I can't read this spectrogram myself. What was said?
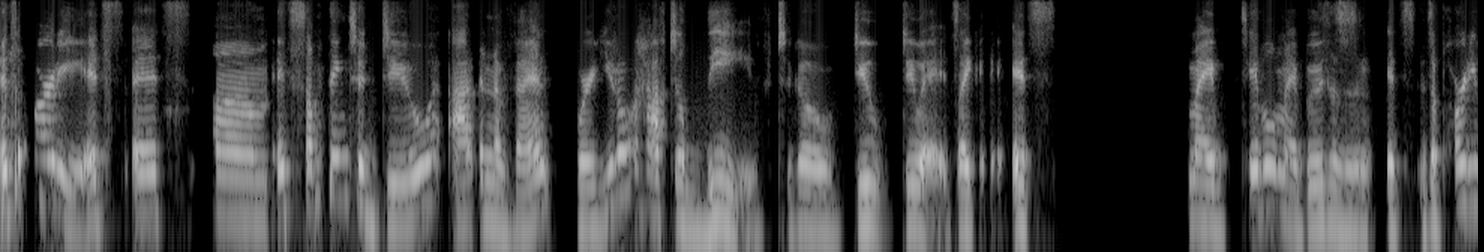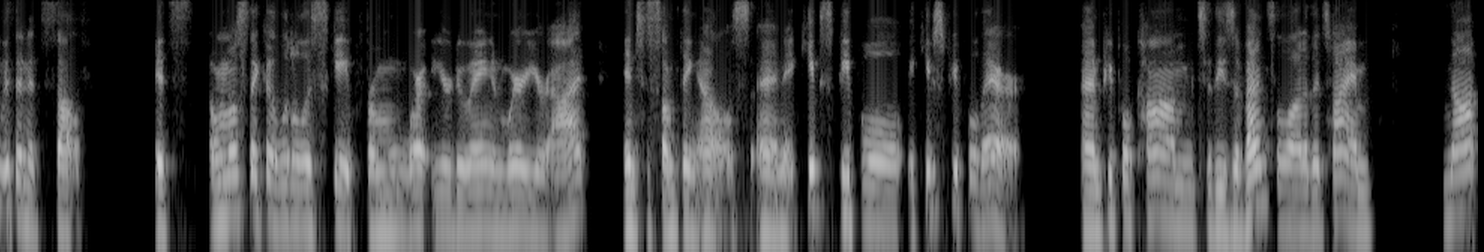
it's a party. It's it's um it's something to do at an event where you don't have to leave to go do do it. It's like it's my table my booth is an, it's it's a party within itself. It's almost like a little escape from what you're doing and where you're at into something else and it keeps people it keeps people there. And people come to these events a lot of the time not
